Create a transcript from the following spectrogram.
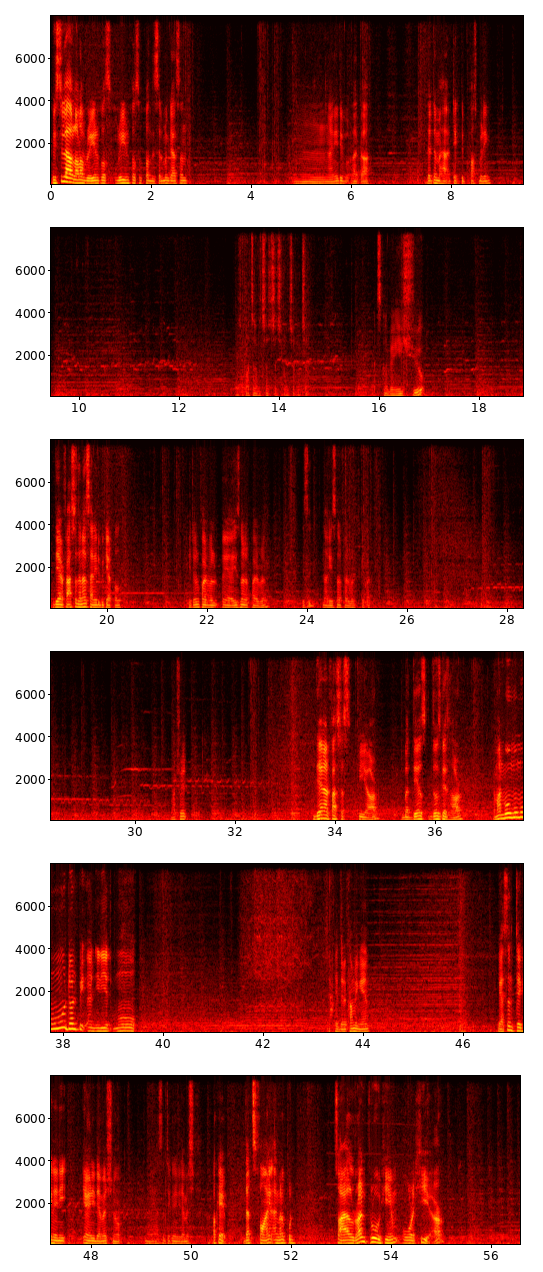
We still have a lot of reinforce reinforcement from the settlement garrison. Mm, I need to like uh, let them take the fast bidding. Watch out, watch out, watch out, watch out. That's gonna be an issue. They are faster than us, I need to be careful. He don't fire well. Yeah, he's not a fight well. Is he? No, he's not fight well. Get back. Watch it. They're not fast as we are, but those those guys are. Come on, move, move, move, move! Don't be an idiot. Move. Okay, they're coming in. He hasn't taken any yeah, any damage. No, no, he hasn't taken any damage. Okay, that's fine. I'm gonna put. So I'll run through him over here.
